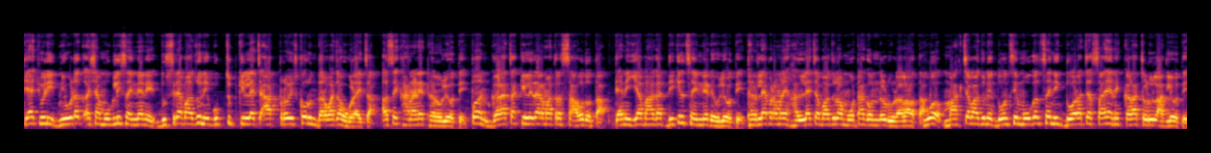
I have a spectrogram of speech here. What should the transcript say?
त्याच वेळी निवडक अशा मुघली सैन्याने दुसऱ्या बाजूने गुपचूप किल्ल्याच्या आत प्रवेश करून दरवाजा उघडायचा असे खानाने ठरवले होते. पण गडाचा किल्लेदार मात्र सावध होता. त्याने या भागात देखील सैन्य ठेवले होते. ठरल्याप्रमाणे हल्ल्याच्या बाजूला मोठा गोंधळ उडाला होता व मागच्या बाजूने दोनशे मोगल सैनिक दोराच्या सहाय्याने कडा चढू लागले होते.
